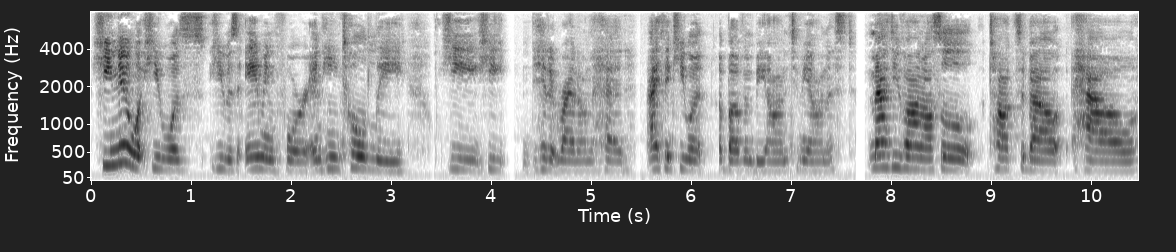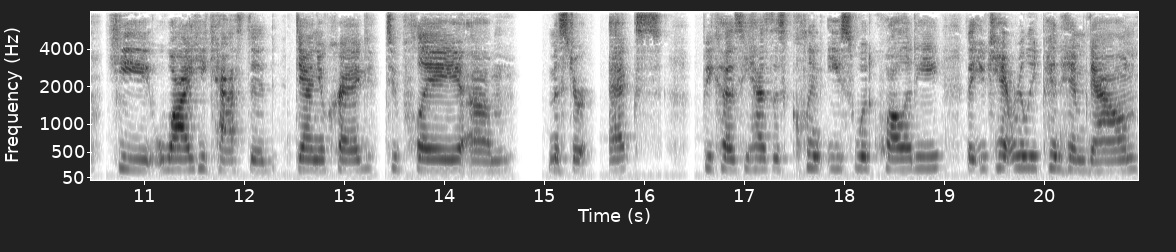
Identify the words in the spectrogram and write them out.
he knew what he was he was aiming for, and he totally he he hit it right on the head. I think he went above and beyond to be honest. Matthew Vaughn also talks about how he why he casted Daniel Craig to play um, Mr. X because he has this Clint Eastwood quality that you can't really pin him down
